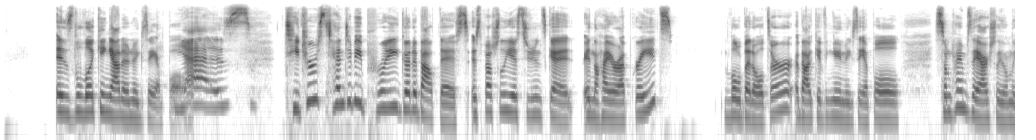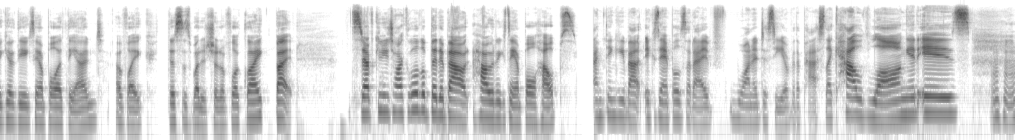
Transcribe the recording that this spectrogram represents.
is looking at an example. Yes. Teachers tend to be pretty good about this, especially as students get in the higher up grades, a little bit older, about giving an example. Sometimes they actually only give the example at the end of like, this is what it should have looked like. But, Steph, can you talk a little bit about how an example helps? I'm thinking about examples that I've wanted to see over the past, like how long it is, mm-hmm.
